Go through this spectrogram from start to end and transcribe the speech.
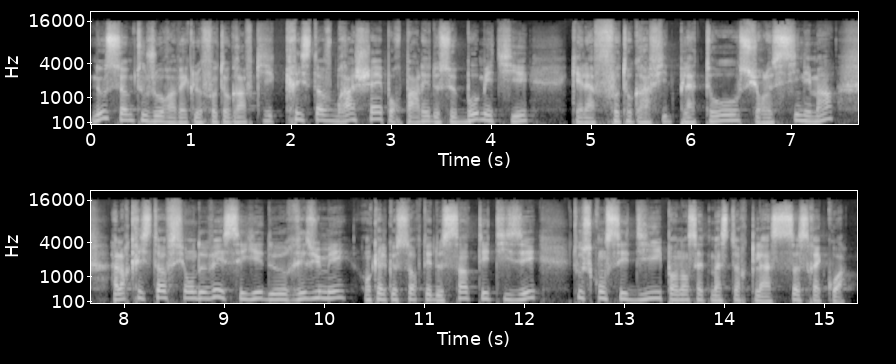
Nous sommes toujours avec le photographe Christophe Brachet pour parler de ce beau métier qu'est la photographie de plateau sur le cinéma. Alors Christophe, si on devait essayer de résumer en quelque sorte et de synthétiser tout ce qu'on s'est dit pendant cette masterclass, ce serait quoi?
